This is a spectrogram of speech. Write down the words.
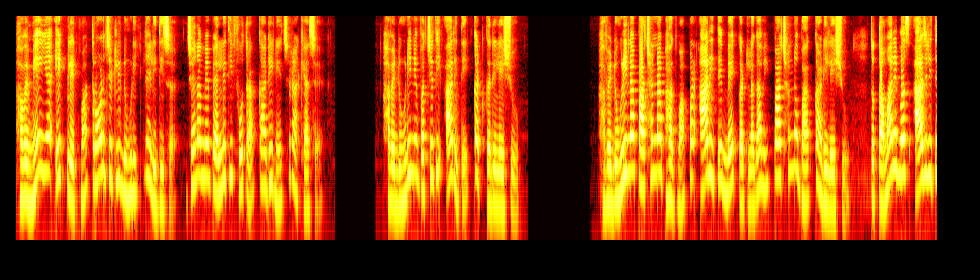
હવે મેં અહીંયા એક પ્લેટમાં ત્રણ જેટલી ડુંગળી લઈ લીધી છે, જેના મેં પહેલેથી ફોતરા કાઢીને જ રાખ્યા છે. હવે ડુંગળીને વચ્ચેથી આ રીતે કટ કરી લઈશું. હવે ડુંગળીના પાછળના ભાગમાં પણ આ રીતે બે કટ લગાવી પાછળનો ભાગ કાઢી લઈશું તો તમારે બસ આ જ રીતે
